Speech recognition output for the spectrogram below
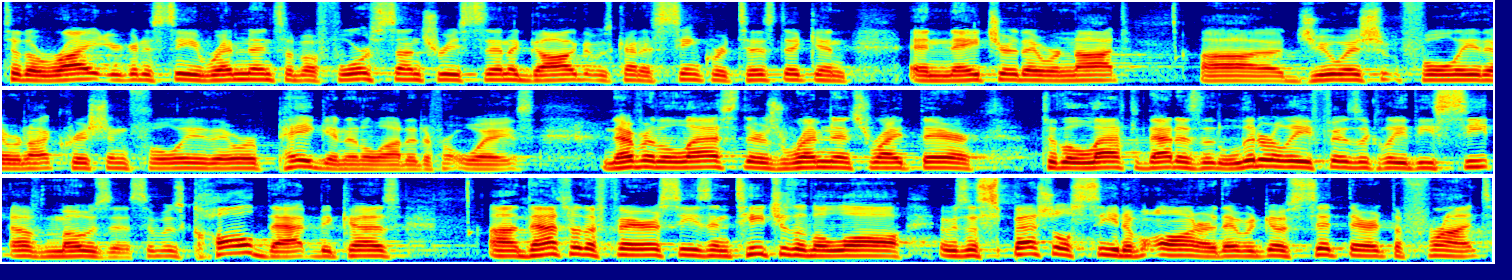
To the right, you're going to see remnants of a fourth century synagogue that was kind of syncretistic in, in nature. They were not uh, Jewish fully, they were not Christian fully, they were pagan in a lot of different ways. Nevertheless, there's remnants right there to the left. That is literally, physically, the seat of Moses. It was called that because uh, that's where the Pharisees and teachers of the law, it was a special seat of honor. They would go sit there at the front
